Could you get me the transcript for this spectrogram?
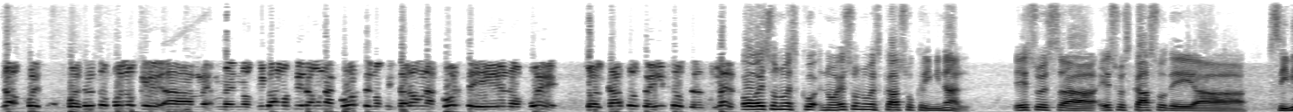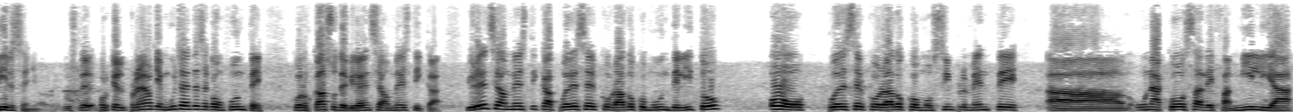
No, pues pues eso fue lo que ah, me- me- íbamos a ir a una corte, nos citaron a una corte y ella no fue. So, el caso se hizo después. Oh, eso no es no, eso no es caso criminal. Eso es ah, eso es caso de ah, civil, señor. Usted porque el problema es que mucha gente se confunde con los casos de violencia doméstica. Violencia doméstica puede ser cobrado como un delito o puede ser cobrado como simplemente ah, una cosa de familia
